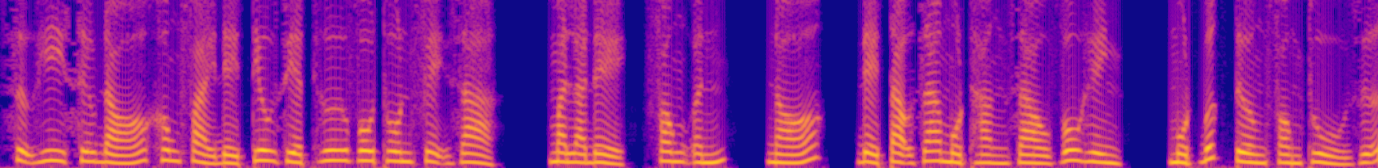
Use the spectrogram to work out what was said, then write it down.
Sự hy sinh đó không phải để tiêu diệt hư vô thôn phệ giả, mà là để phong ấn nó, để tạo ra một hàng rào vô hình, một bức tường phòng thủ giữa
